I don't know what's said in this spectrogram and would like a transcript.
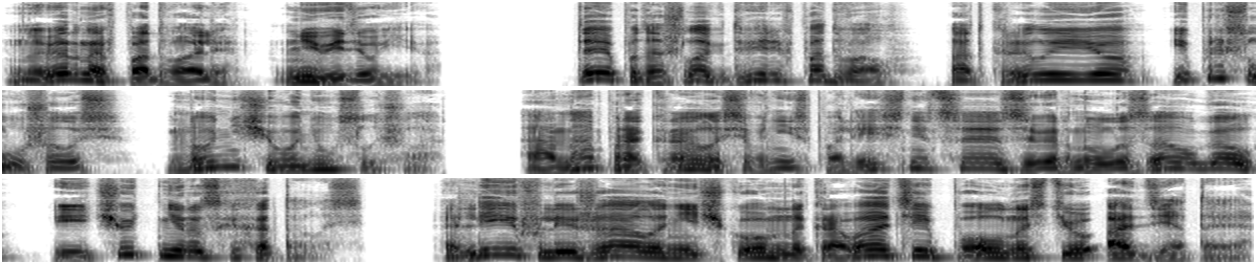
«Наверное, в подвале. Не видел ее». Тея подошла к двери в подвал, открыла ее и прислушалась, но ничего не услышала. Она прокралась вниз по лестнице, завернула за угол и чуть не расхохоталась. Лив лежала ничком на кровати, полностью одетая.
